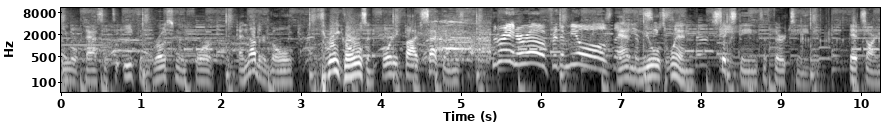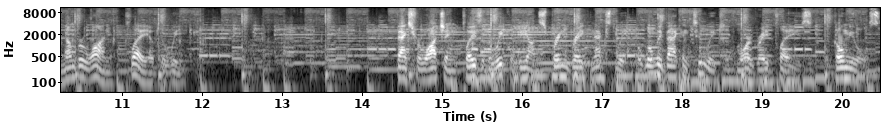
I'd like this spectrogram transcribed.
He will pass it to Ethan Grossman for another goal. Three goals in 45 seconds. Three in a row for the Mules. They And the Mules win 16-13. 16 to 13. It's our number one play of the week. Thanks for watching. Plays of the Week will be on spring break next week, but we'll be back in two weeks with more great plays. Go Mules!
